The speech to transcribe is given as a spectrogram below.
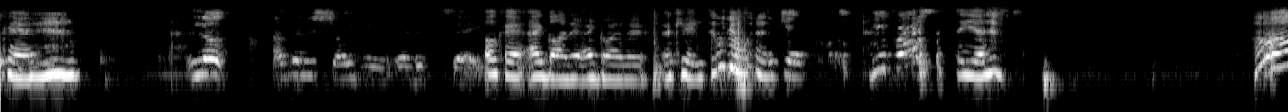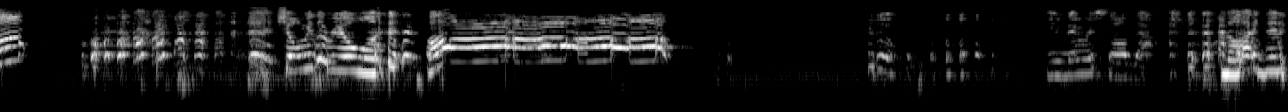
Okay. Look, I'm gonna show you what it say. Okay, I got it. I got it. Okay, tell me what it. Okay. Me first? Yes. Huh? Show me the real one. ah! you never saw that. No, I didn't.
